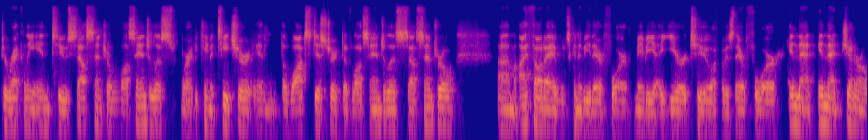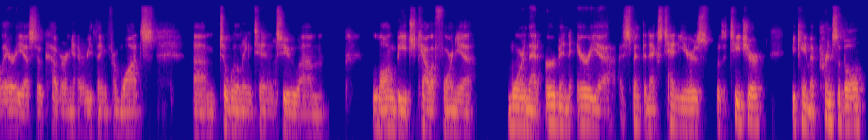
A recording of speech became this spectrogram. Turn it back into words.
directly into South Central Los Angeles, where I became a teacher in the Watts district of Los Angeles, South Central. Um, I thought I was going to be there for maybe a year or two. I was there for in that in that general area, so covering everything from Watts um, to Wilmington to um, Long Beach, California, more in that urban area. I spent the next 10 years was a teacher, became a principal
